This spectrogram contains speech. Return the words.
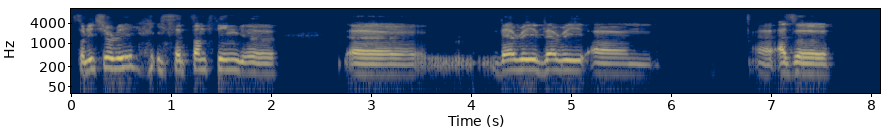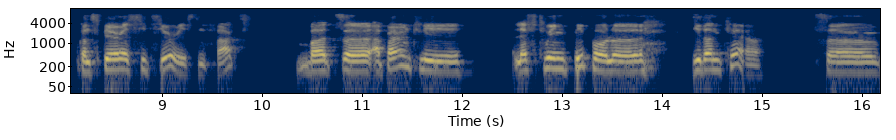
So literally, he said something uh, uh, very, very um, uh, as a conspiracy theorist, in fact. But apparently, left wing people didn't care. So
